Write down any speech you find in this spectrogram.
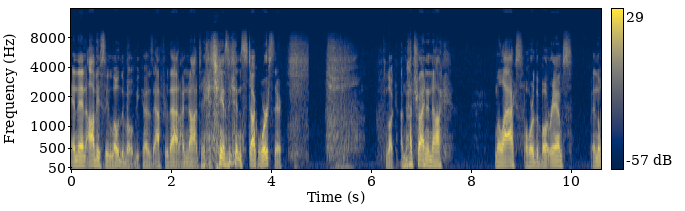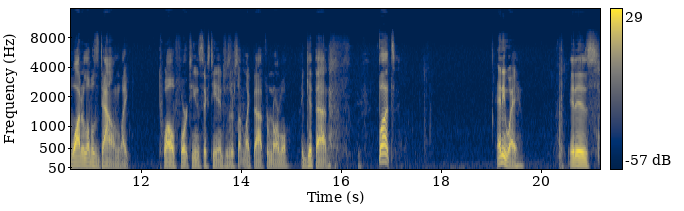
and then obviously load the boat because after that, I'm not taking a chance of getting stuck worse there. Look, I'm not trying to knock Mille Lacs or the boat ramps and the water level's down like 12, 14, 16 inches or something like that from normal. I get that. But anyway, it is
